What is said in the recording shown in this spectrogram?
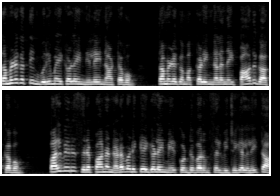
தமிழகத்தின் உரிமைகளை நிலைநாட்டவும் தமிழக மக்களின் நலனை பாதுகாக்கவும் பல்வேறு சிறப்பான நடவடிக்கைகளை மேற்கொண்டு வரும் செல்வி ஜெயலலிதா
